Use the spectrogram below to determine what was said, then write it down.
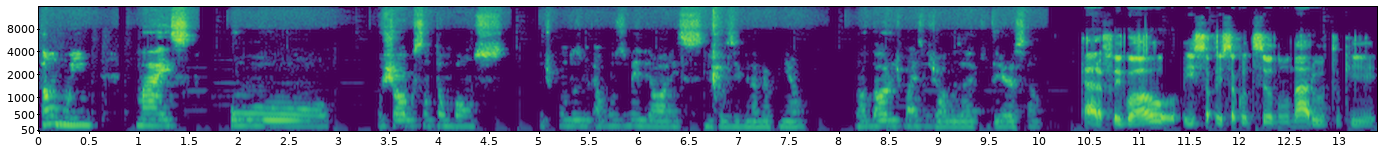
tão ruim, mas o, os jogos são tão bons. Tipo, um dos, alguns melhores, inclusive, na minha opinião. Eu adoro demais os jogos da quinta geração. Cara, foi igual. Isso, isso aconteceu no Naruto, que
